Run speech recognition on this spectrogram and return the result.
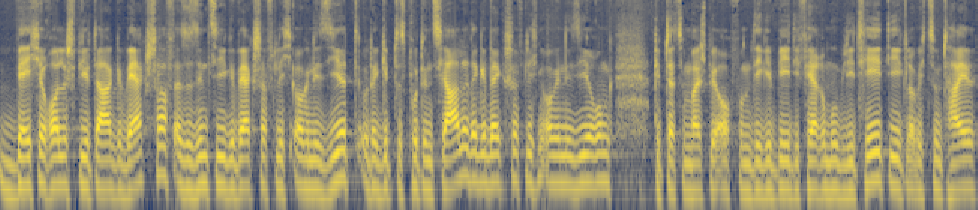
Welche Rolle spielt da Gewerkschaft? Also sind sie gewerkschaftlich organisiert oder gibt es Potenziale der gewerkschaftlichen Organisierung? Es gibt ja zum Beispiel auch vom DGB die faire Mobilität, die, glaube ich, zum Teil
